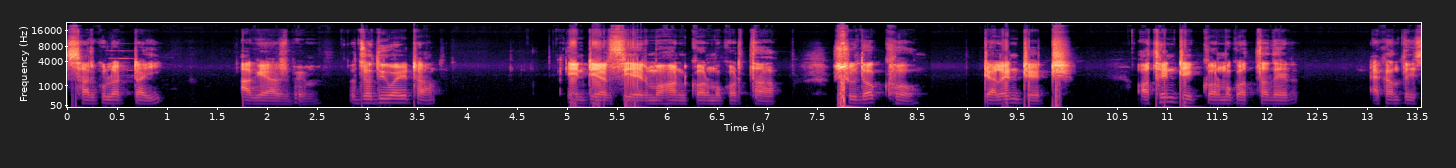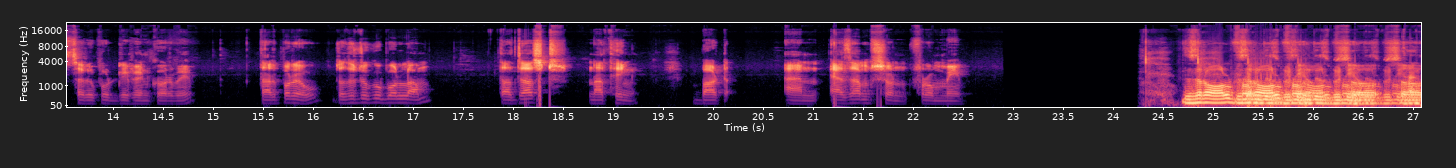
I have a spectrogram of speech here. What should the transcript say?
সার্কুলারটাই আগে আসবে। যদিও এটা এনটিআরসি এর মহান কর্মকর্তা, সুদক্ষ, ট্যালেন্টেড, অথেন্টিক কর্মকর্তাদের একান্ত ইচ্ছার উপর ডিপেন্ড করবে। তারপরেও যতটুকু বললাম, তা just nothing but an assumption from me. These are all from, all from this video. So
